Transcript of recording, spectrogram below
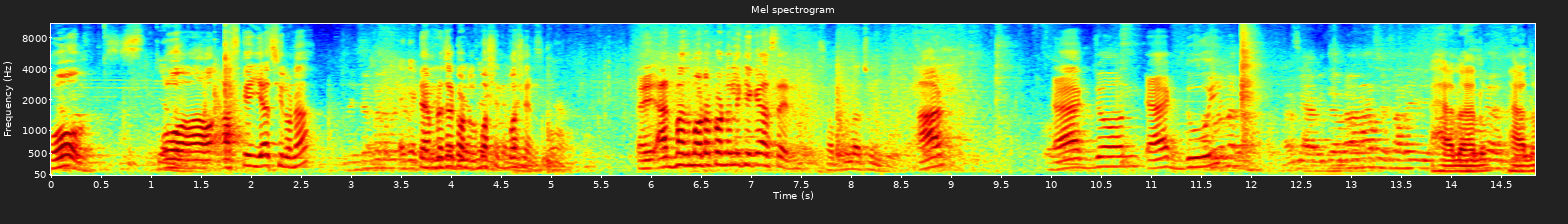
ও ও আজকে ইয়া ছিল না? টেম্পারেচার video বসেন, বসেন। এই অ্যাডভান্স মোটর কন্ট্রোলে কে কে আছেন? সবগুলা চলবে। আর? একজন এক দুই। হ্যালো হ্যালো হ্যালো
